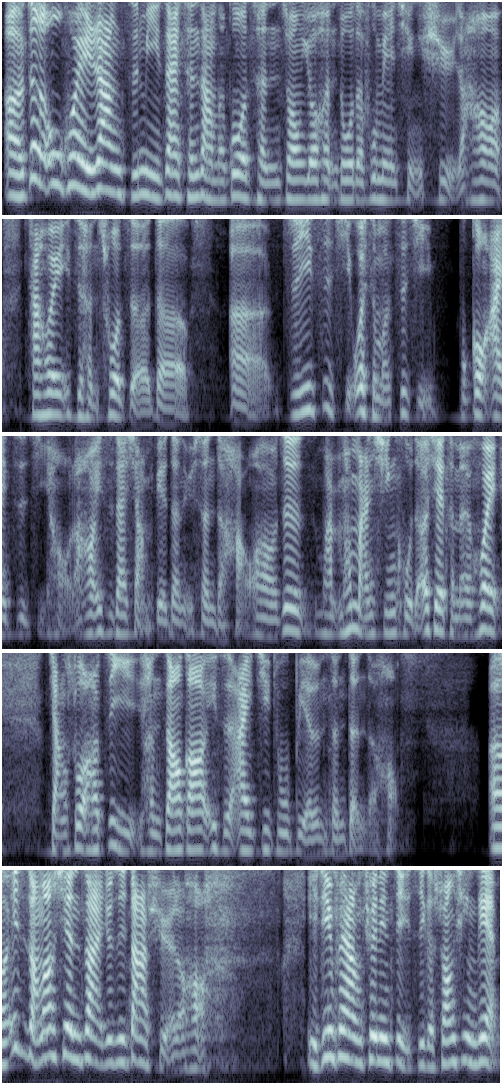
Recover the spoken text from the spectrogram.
呃，这个误会让子米在成长的过程中有很多的负面情绪，然后他会一直很挫折的呃质疑自己为什么自己不够爱自己哈，然后一直在想别的女生的好哦，这蛮蛮辛苦的，而且可能会。讲说啊，自己很糟糕，一直爱嫉妒别人等等的哈，呃，一直长到现在就是大学了哈，已经非常确定自己是一个双性恋，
